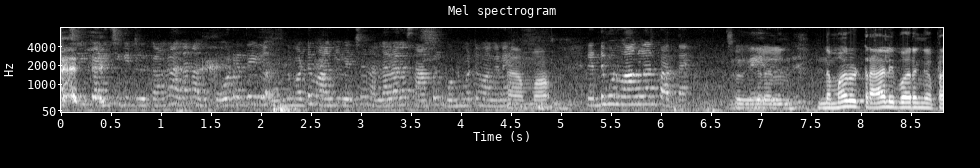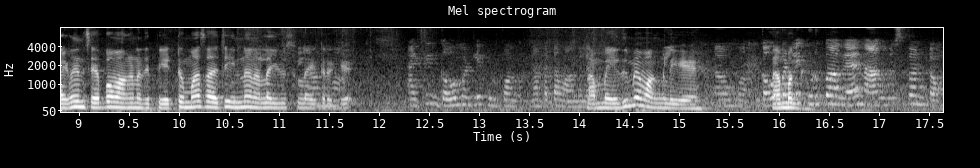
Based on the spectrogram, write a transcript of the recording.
வச்சு கடிச்சிக்கிட்டு இருக்காங்க. அதனால நான் அது போடுறதே இல்லை. ஒன்று மட்டும் வாங்கி வச்சேன் நல்ல வேலை சாம்பிள் ஒன்று மட்டும் வாங்கினேன். ஆமா. ரெண்டு மூணு வாங்கலாம்னு பார்த்தேன். ஸோ இதில் இந்த மாதிரி ஒரு ட்ராலி பாருங்க. ப்ரெக்னன்சி எப்போ வாங்கினது? இப்போ எட்டு மாதம் ஆச்சு. இன்னும் நல்லா யூஸ்ஃபுல் ஆகிட்டு இருக்கு. ஆக்சுவலி கவர்மெண்ட்லேயே கொடுப்பாங்க. வாங்கல நம்ம எதுவுமே வாங்கலையே. ஆமா. கவர்மெண்ட்லேயே கொடுப்பாங்க. நாங்க மிஸ் பண்ணிட்டோம்.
